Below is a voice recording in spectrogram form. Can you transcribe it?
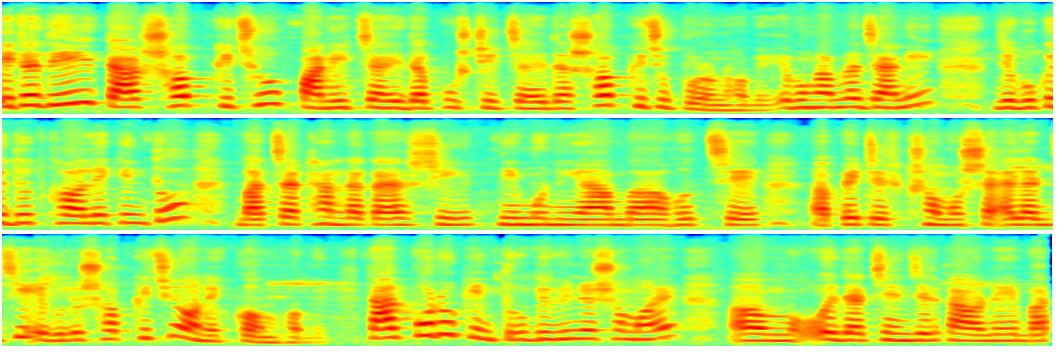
এটা দিয়েই তার সব কিছু পানির চাহিদা, পুষ্টির চাহিদা সব কিছু পূরণ হবে। এবং আমরা জানি যে বুকের দুধ খাওয়ালে কিন্তু বাচ্চার ঠান্ডা কাশি, নিউমোনিয়া বা হচ্ছে পেটের সমস্যা, অ্যালার্জি এগুলো সব কিছুই অনেক কম হবে। তারপরেও কিন্তু বিভিন্ন সময় ওয়েদার চেঞ্জের কারণে বা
